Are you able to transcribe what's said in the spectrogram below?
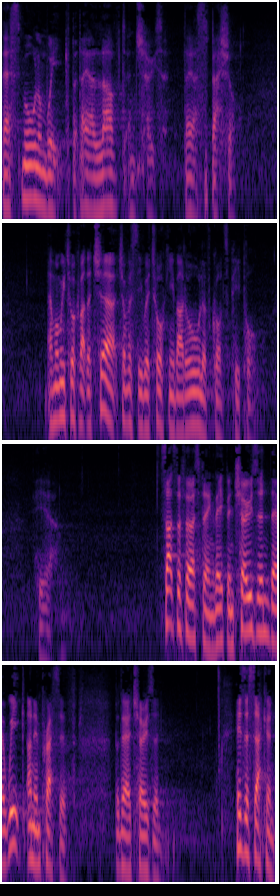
They're small and weak, but they are loved and chosen. They are special. And when we talk about the church, obviously we're talking about all of God's people here. So that's the first thing. They've been chosen. They're weak, unimpressive, but they're chosen. Here's a second.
